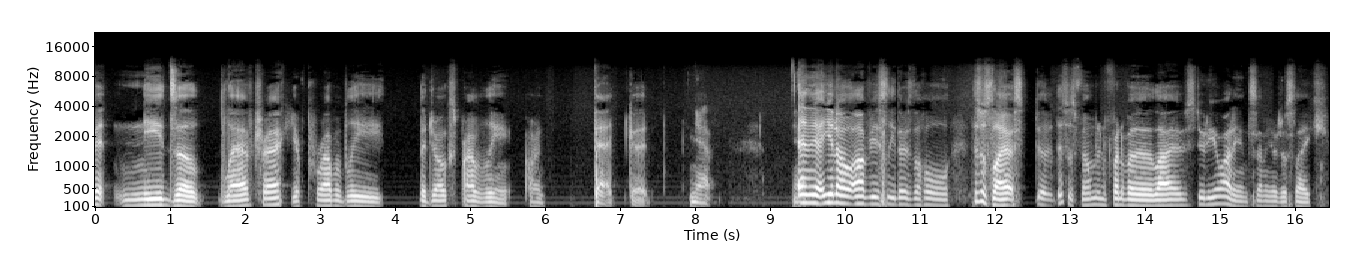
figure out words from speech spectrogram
it needs a laugh track, you're probably the jokes probably aren't that good. yeah, Yeah. And you know, obviously, there's the whole. This was live. Uh, this was filmed in front of a live studio audience, and you're just like,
